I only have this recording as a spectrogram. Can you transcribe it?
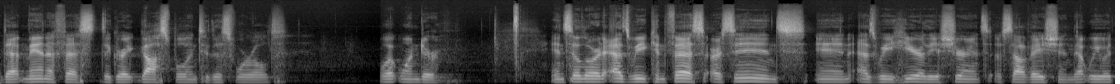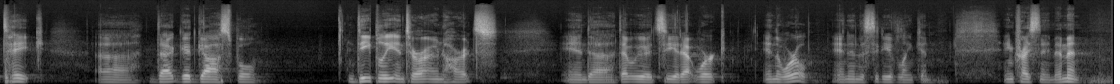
that manifests the great gospel into this world. What wonder. And so, Lord, as we confess our sins and as we hear the assurance of salvation, that we would take uh, that good gospel deeply into our own hearts and uh, that we would see it at work in the world and in the city of Lincoln. In Christ's name, amen.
